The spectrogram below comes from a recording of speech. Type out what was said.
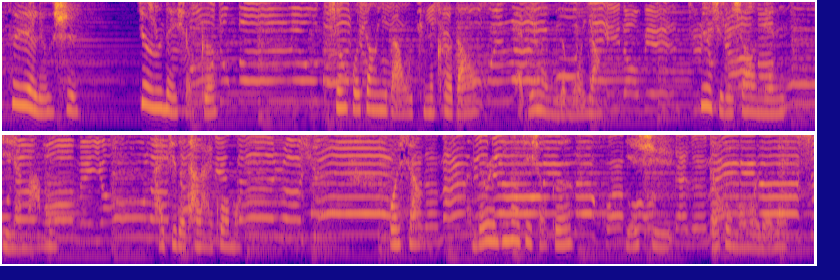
岁月流逝，就如那首歌。生活像一把无情的刻刀，改变了我们的模样。热血的少年已然麻木，还记得他来过吗？我想，很多人听到这首歌，也许都会默默流泪。世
